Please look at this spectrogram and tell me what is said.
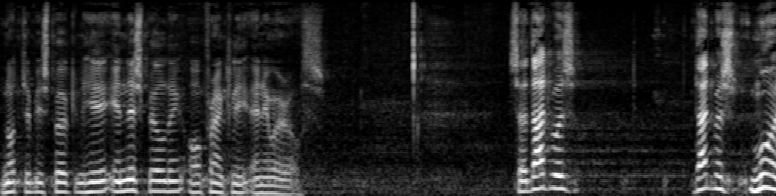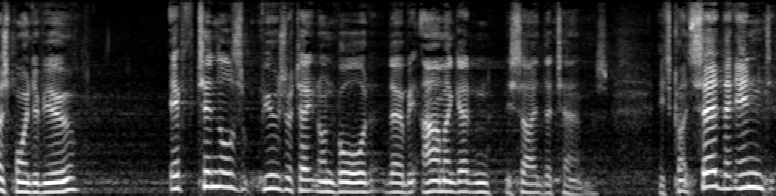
not to be spoken here in this building or, frankly, anywhere else. So that was, that was More's point of view. If Tyndale's views were taken on board, there would be Armageddon beside the Thames. It's said that in,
